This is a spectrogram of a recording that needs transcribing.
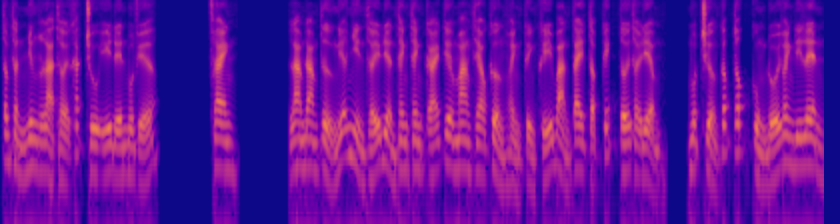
tâm thần nhưng là thời khắc chú ý đến bốn phía. Phanh! Làm đàm tử nghĩa nhìn thấy điền thanh thanh cái kia mang theo cường hoành kình khí bàn tay tập kích tới thời điểm, một trưởng cấp tốc cùng đối oanh đi lên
